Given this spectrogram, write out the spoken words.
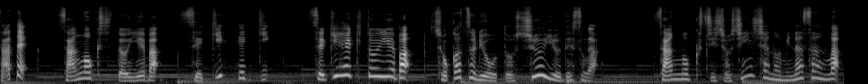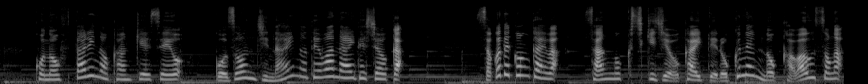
さて三国志といえば石壁。石壁といえば諸葛亮と周遊ですが三国志初心者の皆さんはこの2人の関係性をご存じないのではないでしょうか。そこで今回は三国志記事を書いて6年のカワウソが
